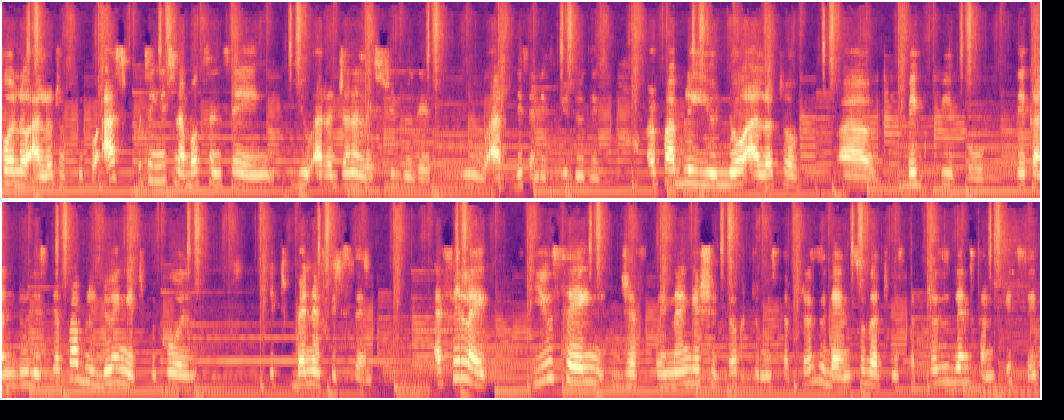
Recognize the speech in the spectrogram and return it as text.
follow a lot of people. Us putting it in a box and saying, you are a journalist, you do this, you are this and this, you do this. Or probably you know a lot of uh, big people, they can do this. They're probably doing it because it benefits them. I feel like you saying Jeff Koinange should talk to Mr. President so that Mr. President can fix it,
